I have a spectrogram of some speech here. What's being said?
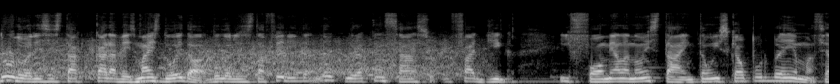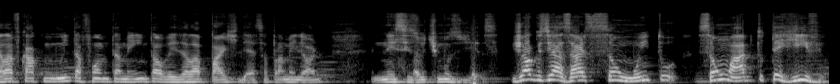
Dolores está cada vez mais doida, ó. Dolores está ferida, loucura, cansaço e fadiga e fome ela não está. Então isso que é o problema. Se ela ficar com muita fome também, talvez ela parte dessa para melhor nesses últimos dias. Jogos de azar são muito, são um hábito terrível.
